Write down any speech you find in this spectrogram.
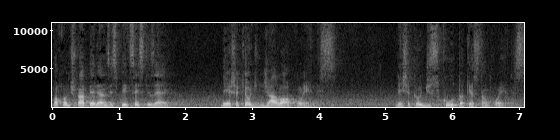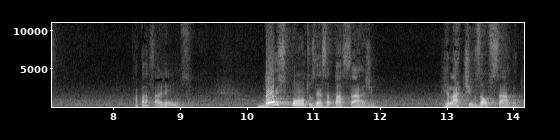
pode continuar pegando as espigas se vocês quiserem. Deixa que eu dialogo com eles. Deixa que eu discuto a questão com eles. A passagem é isso. Dois pontos nessa passagem relativos ao sábado.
